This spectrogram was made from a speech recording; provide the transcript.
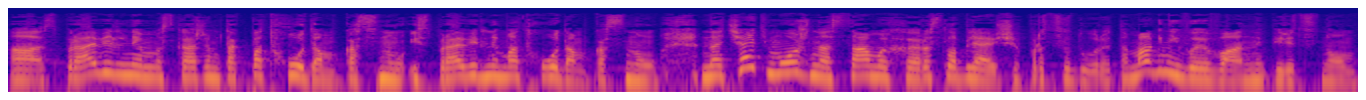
а, с правильным, скажем так, подходом ко сну и с правильным отходом ко сну. Начать можно с самых расслабляющих процедур. Это магниевые ванны перед сном,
